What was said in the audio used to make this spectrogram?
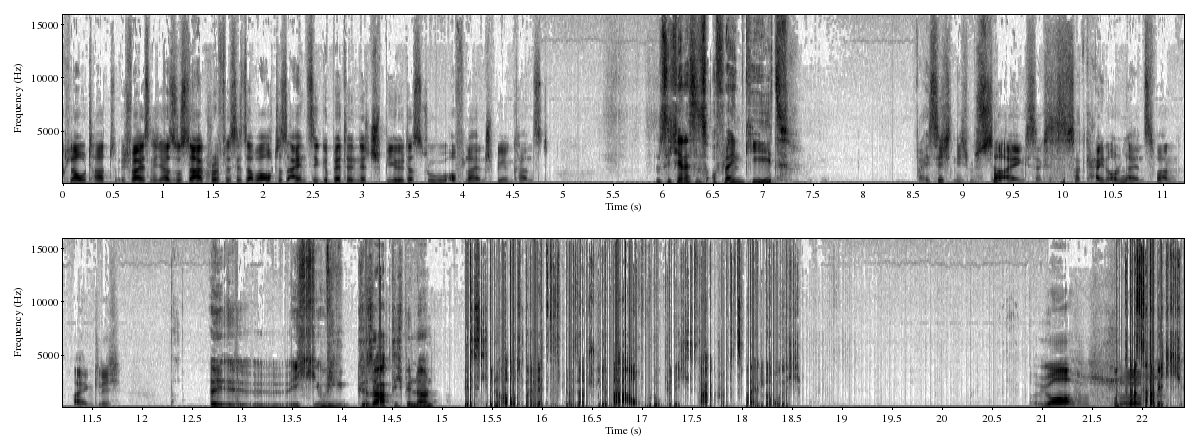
Cloud hat. Ich weiß nicht. Also StarCraft ist jetzt aber auch das einzige Battlenet-Spiel, das du offline spielen kannst. Sicher, dass es offline geht? Weiß ich nicht, müsste eigentlich. Es hat keinen Online-Zwang eigentlich. Äh, ich, wie gesagt, ich bin da ein bisschen raus. Mein letztes Blizzard-Spiel war auch wirklich StarCraft 2, glaube ich. Ja. Und das habe ich,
